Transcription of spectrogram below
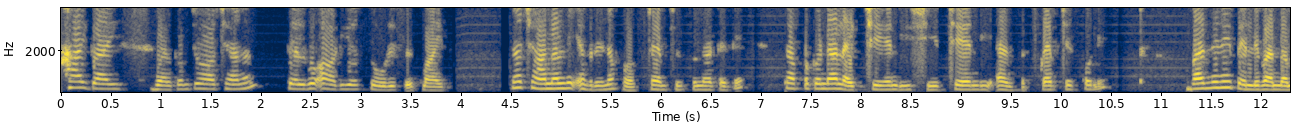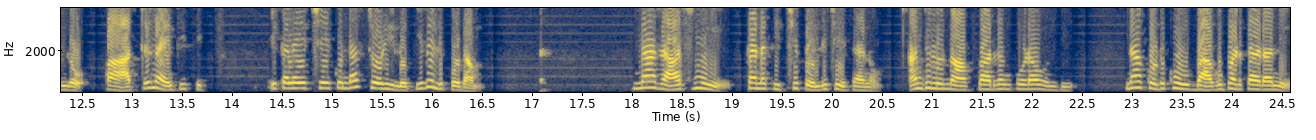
Hi guys welcome to our channel Telugu audio stories with my నా ఛానల్ని ఎవరైనా ఫస్ట్ టైం చూస్తున్నట్టయితే తప్పకుండా లైక్ చేయండి షేర్ చేయండి అండ్ సబ్స్క్రైబ్ చేసుకోండి. బందిని పెళ్ళి బంధంలో పార్ట్ నైన్టీ సిక్స్ ఇక లేట్ చేయకుండా స్టోరీలోకి వెళ్ళిపోదాం. నా రాజ్ని తనకిచ్చి పెళ్ళి చేశాను. అందులో నా స్వార్థం కూడా ఉంది. నా కొడుకు బాగుపడతాడని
